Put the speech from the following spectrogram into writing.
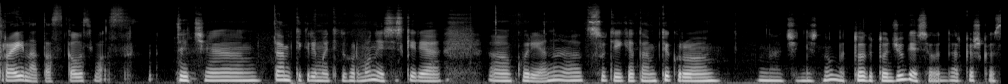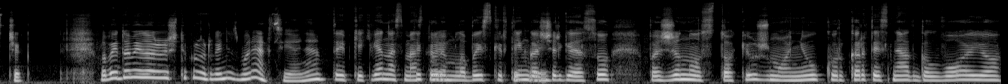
praeina tas skausmas. Tai čia tam tikri matyti hormonai įsiskiria, kurie, na, suteikia tam tikro, na, čia nežinau, bet to, to džiugesio, dar kažkas čia. Labai įdomi ir iš tikrųjų organizmo reakcija, ne? Taip, kiekvienas mes Tikrai. Turim labai skirtingą, aš irgi esu pažinus tokių žmonių, kur kartais net galvoju,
